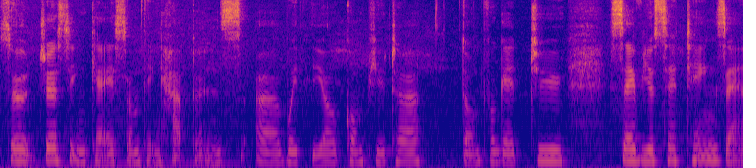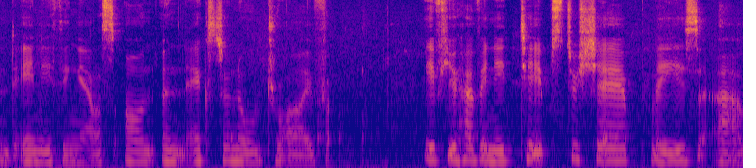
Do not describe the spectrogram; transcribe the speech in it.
So just in case something happens uh, with your computer, don't forget to save your settings and anything else on an external drive If you have any tips to share, please uh,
